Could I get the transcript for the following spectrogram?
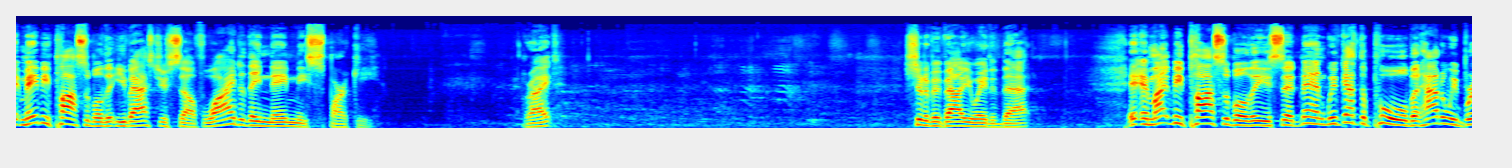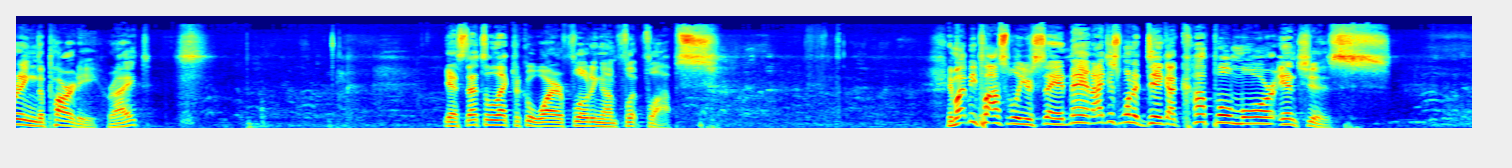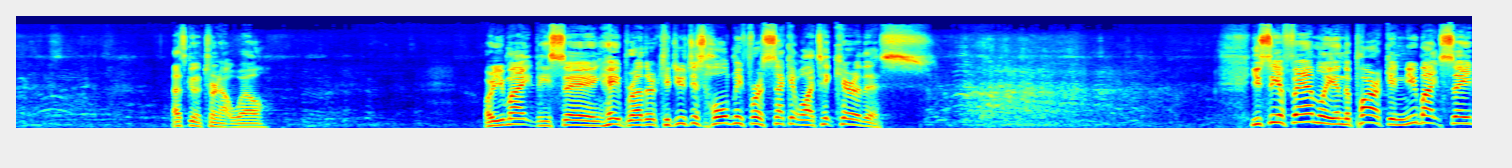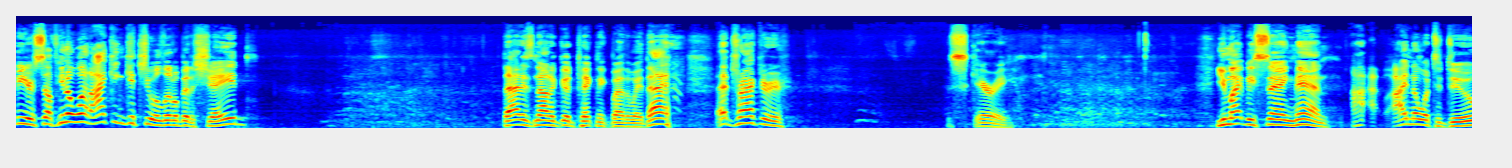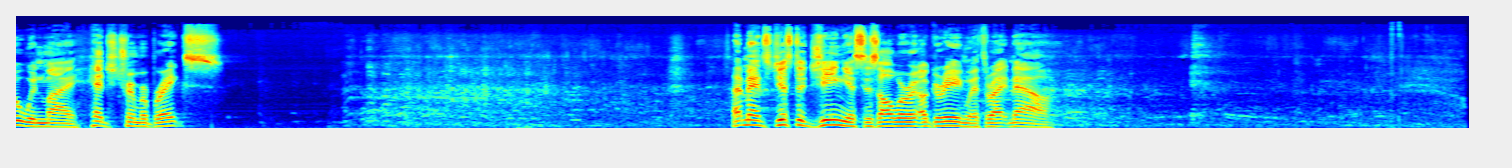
It may be possible that you've asked yourself, why do they name me Sparky? Right? Should have evaluated that. It, it might be possible that you said, man, we've got the pool, but how do we bring the party, right? Yes, that's electrical wire floating on flip flops. It might be possible you're saying, man, I just want to dig a couple more inches. That's going to turn out well. Or you might be saying, hey, brother, could you just hold me for a second while I take care of this? You see a family in the park, and you might say to yourself, you know what? I can get you a little bit of shade. That is not a good picnic, by the way. That, that tractor is scary. You might be saying, man, I, I know what to do when my hedge trimmer breaks. That man's just a genius, is all we're agreeing with right now.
